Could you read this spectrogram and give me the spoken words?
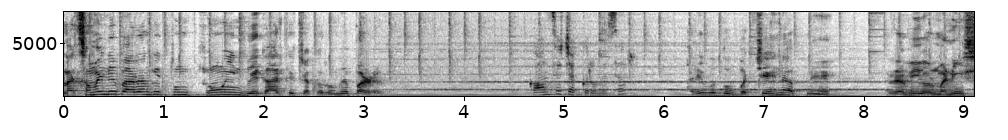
मैं समझ नहीं पा रहा हूँ कि तुम क्यों इन बेकार के चक्करों में पड़ रहे हो। कौन से चक्करों में सर? अरे वो दो बच्चे हैं ना अपने रवि और मनीष।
